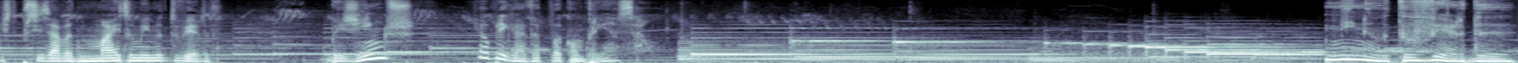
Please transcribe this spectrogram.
isto precisava de mais um minuto verde. Beijinhos e obrigada pela compreensão. Minuto Verde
